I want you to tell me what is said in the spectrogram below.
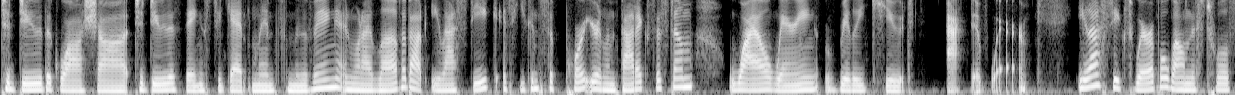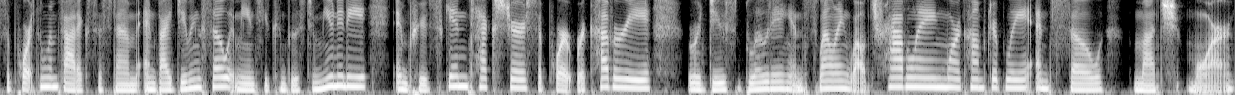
to do the gua sha, to do the things to get lymph moving. And what I love about Elastique is you can support your lymphatic system while wearing really cute active Elastique's wearable wellness tools support the lymphatic system, and by doing so, it means you can boost immunity, improve skin texture, support recovery, reduce bloating and swelling while traveling more comfortably, and so much more.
